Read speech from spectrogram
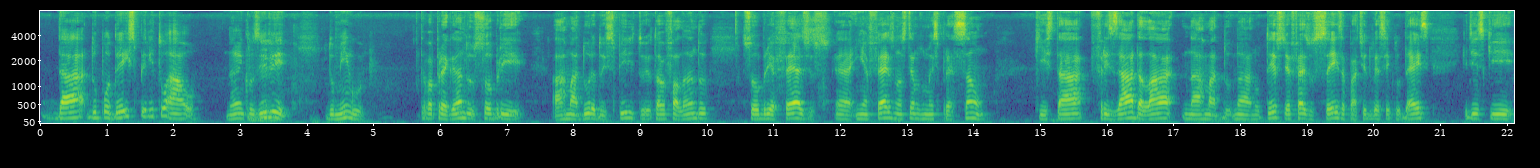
da, do poder espiritual. Né? Inclusive, uhum. domingo, estava pregando sobre a armadura do Espírito, eu estava falando sobre Efésios. É, em Efésios nós temos uma expressão que está frisada lá na armadura, na, no texto de Efésios 6, a partir do versículo 10, que diz que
